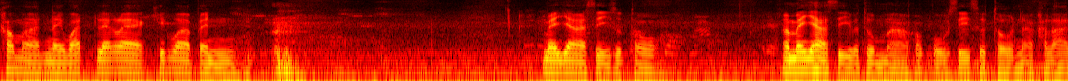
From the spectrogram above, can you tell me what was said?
เข้ามาในวัดแรก ๆ คิดว่าเป็น แม่ย่าศรีสุโธเอ่อแม่ย่าศรีปทุมมาพ่อปู่ศรีสุโธนาคราช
